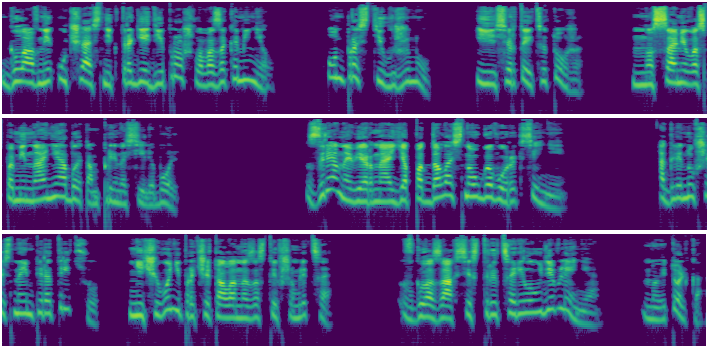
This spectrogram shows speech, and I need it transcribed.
главный участник трагедии прошлого, закаменел. Он простил жену. И сертейцы тоже но сами воспоминания об этом приносили боль. Зря, наверное, я поддалась на уговоры Ксении. Оглянувшись на императрицу, ничего не прочитала на застывшем лице. В глазах сестры царило удивление, но и только.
